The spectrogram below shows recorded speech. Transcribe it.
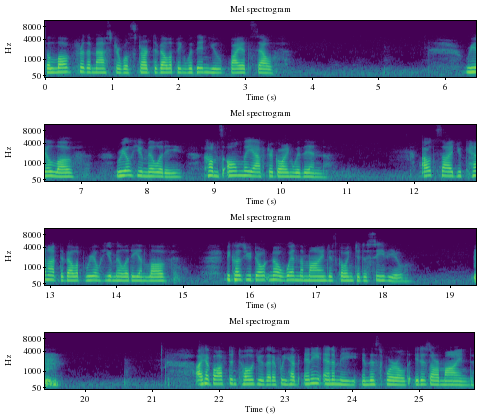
the love for the Master will start developing within you by itself. Real love, real humility comes only after going within. Outside, you cannot develop real humility and love because you don't know when the mind is going to deceive you. I have often told you that if we have any enemy in this world, it is our mind.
